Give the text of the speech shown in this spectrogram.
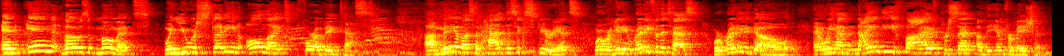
and in those moments, when you were studying all night for a big test, uh, many of us have had this experience where we're getting ready for the test, we're ready to go, and we have 95% of the information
